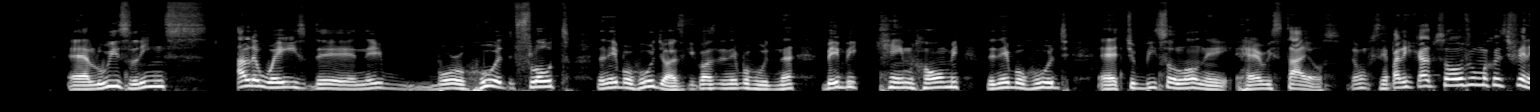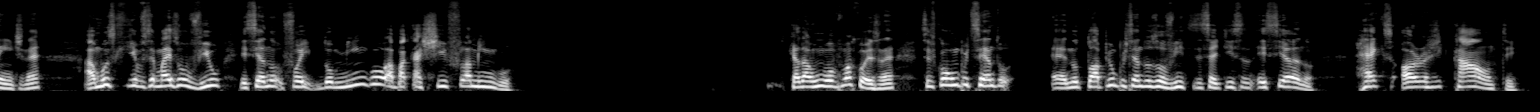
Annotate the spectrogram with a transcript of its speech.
é, Luiz Lins, Alleyways, The Neighborhood, Float, The Neighborhood, ó, que gosta de Neighborhood, né? Baby Came Home, The Neighborhood, é, To Be So Lonely, Harry Styles. Então, você que cada pessoa ouve uma coisa diferente, né? A música que você mais ouviu esse ano foi Domingo, Abacaxi, Flamingo. Cada um ouve uma coisa, né? Você ficou 1% é, no top 1% dos ouvintes desse artista esse ano. Rex Orange County.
